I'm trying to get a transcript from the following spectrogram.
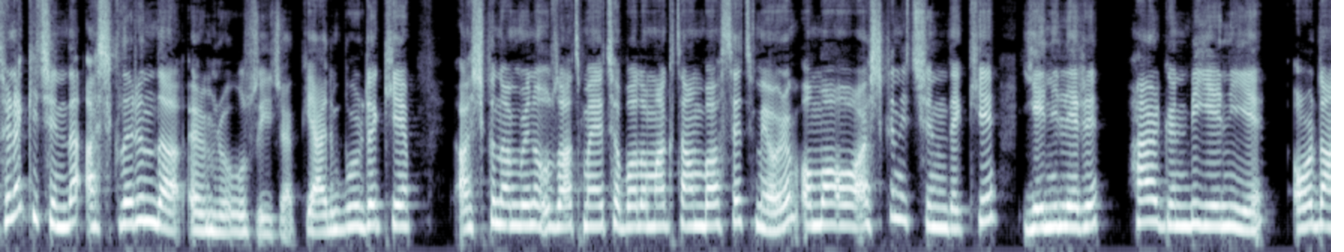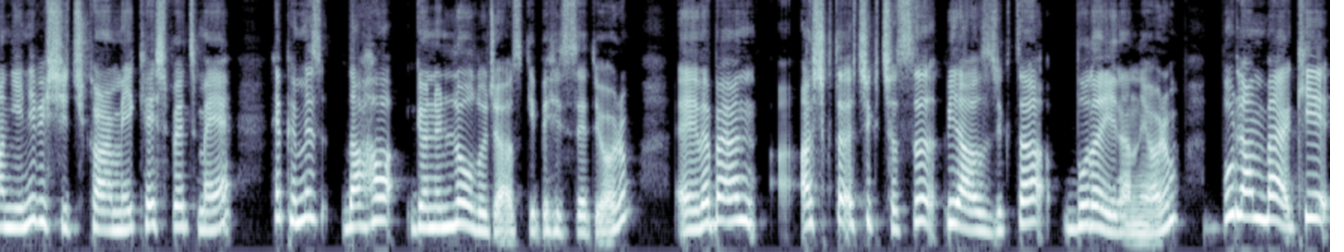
tırnak içinde aşkların da ömrü uzayacak. Yani buradaki aşkın ömrünü uzatmaya çabalamaktan bahsetmiyorum ama o aşkın içindeki yenileri her gün bir yeniyi oradan yeni bir şey çıkarmayı keşfetmeye hepimiz daha gönüllü olacağız gibi hissediyorum. E, ve ben aşkta açıkçası birazcık da buna inanıyorum. Buradan belki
